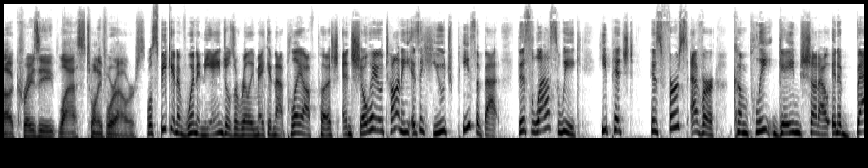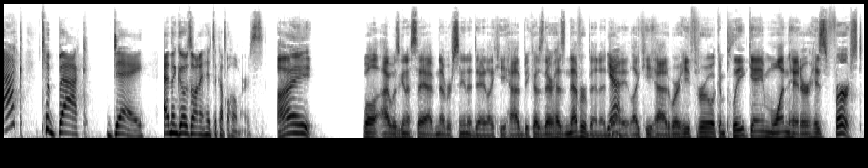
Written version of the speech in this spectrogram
uh, crazy last 24 hours. Well, speaking of winning, the Angels are really making that playoff push, and Shohei Ohtani is a huge piece of that. This last week, he pitched his first ever complete game shutout in a back to back day, and then goes on and hits a couple homers. I, well, I was going to say I've never seen a day like he had because there has never been a Yeah. day like he had where he threw a complete game one hitter, his first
